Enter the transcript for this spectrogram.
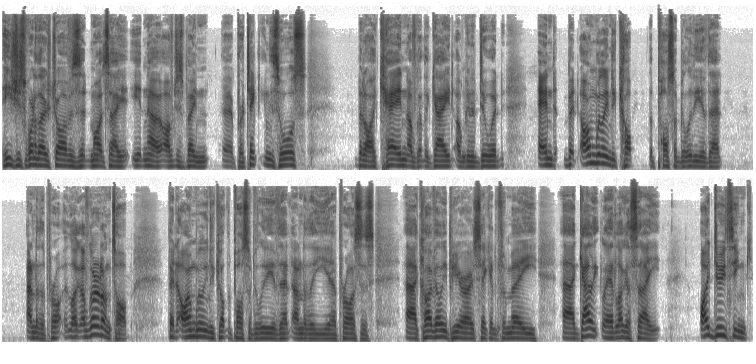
he's just one of those drivers that might say, yeah, "No, I've just been uh, protecting this horse, but I can. I've got the gate. I'm going to do it." And but I'm willing to cop the possibility of that under the price. Like I've got it on top, but I'm willing to cop the possibility of that under the uh, prices. Uh, Kai Valley Piero second for me. Uh, Gaelic Lad, like I say, I do think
